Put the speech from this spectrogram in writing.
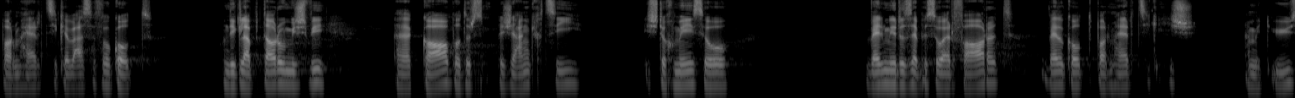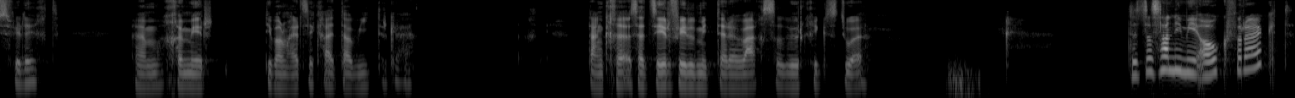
barmherzigen Wesen von Gott. Und ich glaube, darum ist wie äh, Gabe oder das Beschenktsein ist doch mehr so, weil wir das eben so erfahren, weil Gott barmherzig ist, auch mit uns vielleicht, ähm, können wir die Barmherzigkeit auch weitergeben. Ich denke, es hat sehr viel mit der Wechselwirkung zu tun. Das, das habe ich mich auch gefragt.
